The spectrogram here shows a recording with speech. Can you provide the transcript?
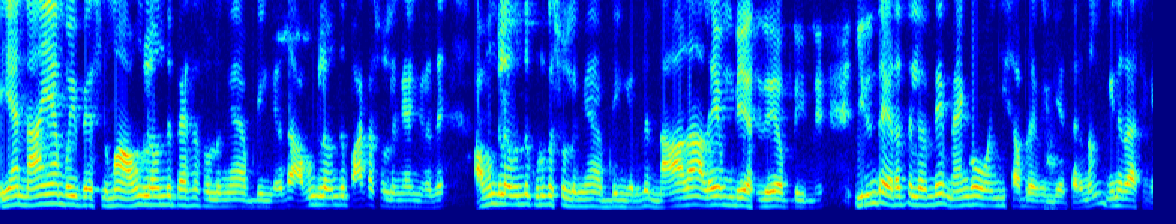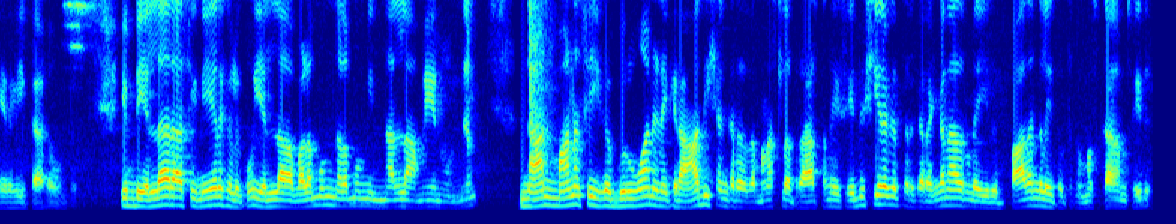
ஏன் நான் ஏன் போய் பேசணுமா? அவங்கள வந்து பேச சொல்லுங்க அப்படிங்கிறது அவங்கள வந்து பார்க்க சொல்லுங்கங்கிறது அவங்கள வந்து கொடுக்க சொல்லுங்க அப்படிங்கிறது நான்லாம் அலைய முடியாது அப்படின்னு இருந்த இடத்துல இருந்தே மேங்கோ வாங்கி சாப்பிட வேண்டிய தருணம் மீனராசி நேர்களுக்காக உண்டு. இப்படி எல்லா ராசி நேயர்களுக்கும் எல்லா வளமும் நலமும் இந்நாளில் அமையணும்னு நான் மானசீக குருவான் நினைக்கிற ஆதிசங்கரரை மனசுல பிரார்த்தனை செய்து ஸ்ரீரகத்தில் இருக்க ரங்கநாதனுடைய இரு பாதங்களை தொட்டு நமஸ்காரம் செய்து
